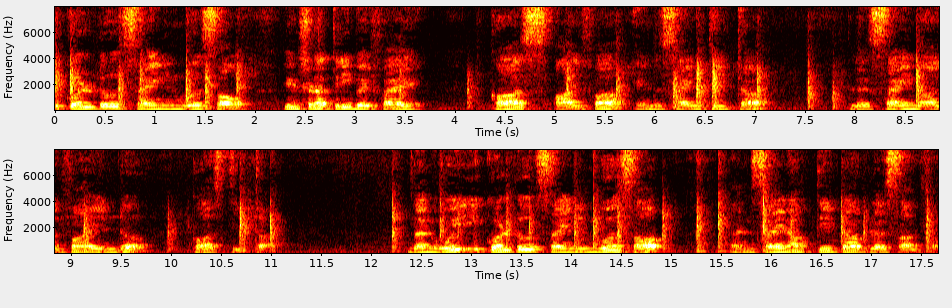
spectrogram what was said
equal to sine inverse of instead of 3 by 5 cos alpha into sine theta plus sine alpha into cos theta. Then y equal to sine inverse of and sine of theta plus alpha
